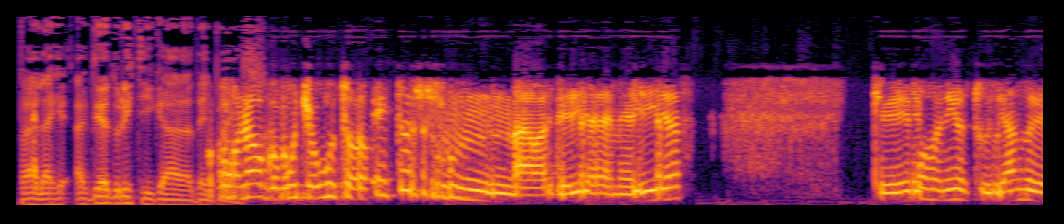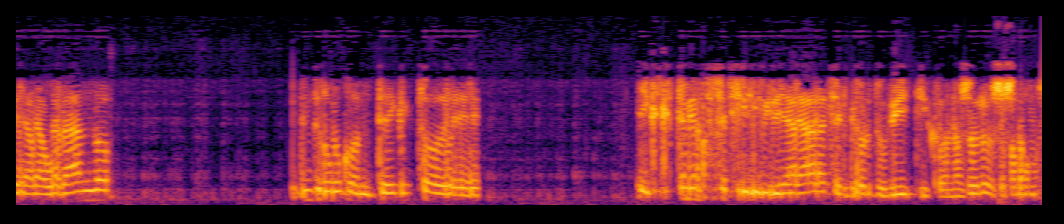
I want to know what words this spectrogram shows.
para la actividad turística del país? Como no, con mucho gusto. Esto es una batería de medidas que hemos venido estudiando y elaborando dentro de un contexto de extrema accesibilidad al sector turístico. Nosotros somos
